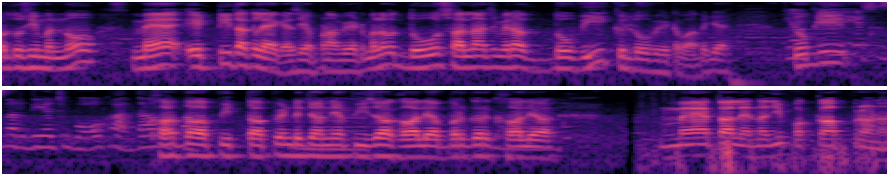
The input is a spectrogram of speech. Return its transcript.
ਔਰ ਤੁਸੀਂ ਮੰਨੋ ਮੈਂ 80 ਤੱਕ ਲੈ ਗਿਆ ਸੀ ਆਪਣਾ weight ਮਤਲਬ 2 ਸਾਲਾਂ 'ਚ ਮੇਰਾ 2 20 ਕਿਲੋ weight ਵੱਧ ਗਿਆ। ਕਿਉਂਕਿ ਇਸ ਸਰਦੀਆਂ ਚ ਬਹੁਤ ਖਾਦਾ ਖਾਦਾ ਪੀਤਾ ਪਿੰਡ ਜਾਂਦੇ ਆ ਪੀਜ਼ਾ ਖਾ ਲਿਆ 버ਗਰ ਖਾ ਲਿਆ। ਮੈਂ ਤਾਂ ਲੈਣਾ ਜੀ ਪੱਕਾ ਪ੍ਰਣ।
